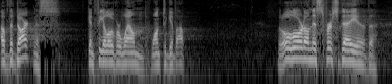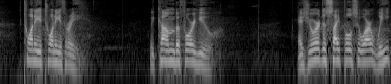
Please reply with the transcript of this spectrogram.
of the darkness, can feel overwhelmed, want to give up. But, oh Lord, on this first day of the 2023, we come before you as your disciples who are weak,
